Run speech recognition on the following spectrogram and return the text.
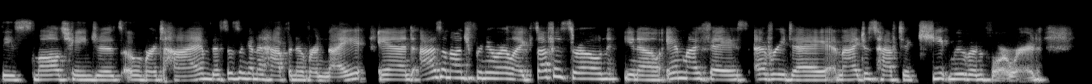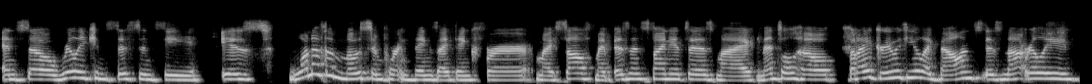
these small changes over time. This isn't going to happen overnight. And as an entrepreneur, like stuff is thrown, you know, in my face every day. And I just have to keep moving forward. And so, really, consistency is one of the most important things I think for myself, my business finances, my mental health. But I agree with you, like balance is not really,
